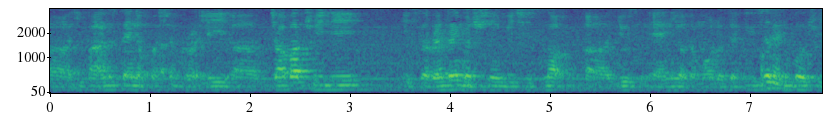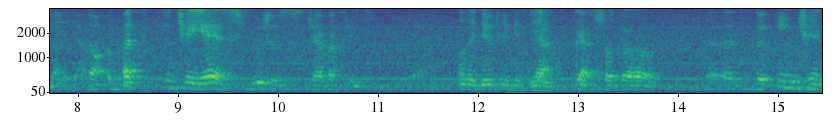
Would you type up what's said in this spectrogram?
Uh, if I understand your question correctly, uh, Java 3D is a rendering machine which is not uh, used in any of the models. It's just okay. simple 3D. Yeah. No, but EJS uses Java 3D. Yeah. Oh, they do take it, Yeah, yeah. yeah, so the, the engine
